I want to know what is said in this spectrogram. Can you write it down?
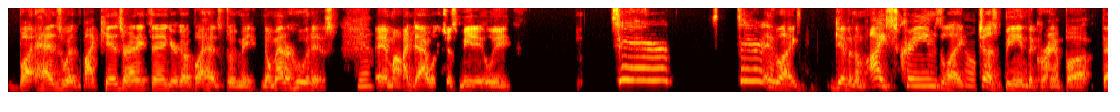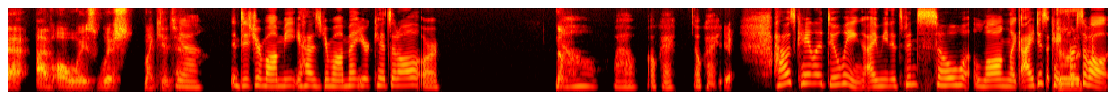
butt heads with my kids or anything, you're gonna butt heads with me, no matter who it is. Yeah. And my dad was just immediately, cheer, cheer, and like giving them ice creams, like Oh. just being the grandpa that I've always wished my kids had. Yeah. Did your mom meet? Has your mom met your kids at all, or No. Wow. Okay. Okay. Yeah. How's Kayla doing? I mean, it's been so long. Like, I just okay. Dude, first of all,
